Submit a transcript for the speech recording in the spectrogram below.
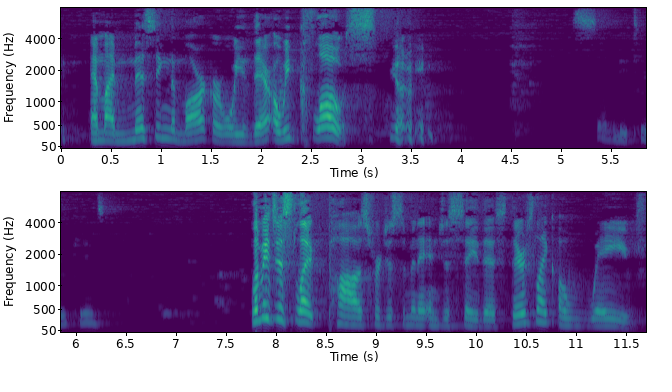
Am I missing the mark? Or are we there? Are we close? You know what I mean? 72 kids. Let me just like pause for just a minute and just say this. There's like a wave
